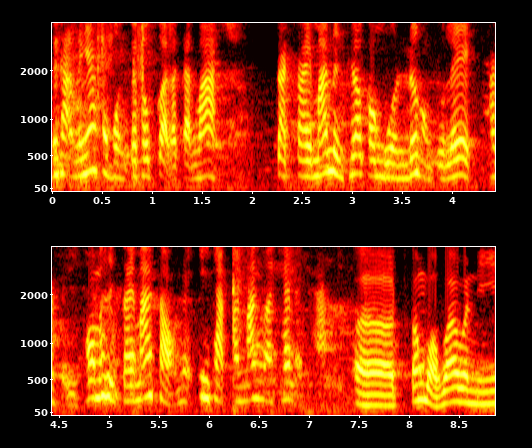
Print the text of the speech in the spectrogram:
ในฐานในแง่ของผลกระทบก่อนละกันว่า จากไตรมาสหนึ่งที่เรากังวลเรื่องของตัวเลขภาษีพอมาถึงไตรมาสสองเนี่ยอิมแพคมันมากน้อยแค่ไหนคะเอ่อต้องบอกว่าวันนี้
